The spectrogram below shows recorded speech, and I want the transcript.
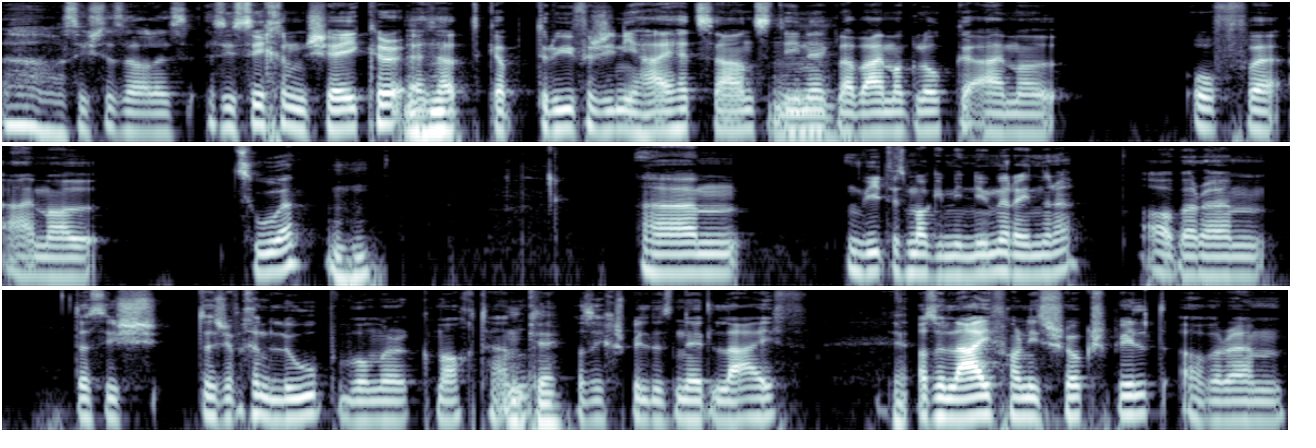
ah, was ist das alles? Es ist sicher ein Shaker. Es Mhm. hat, glaube drei verschiedene Hi-Hat-Sounds drin. Mhm. Ich glaube, einmal Glocke, einmal offen, einmal zu. Mhm. Ähm, ein weiteres mag ich mich nicht mehr erinnern. Aber ähm, das, ist, das ist einfach ein Loop, wo wir gemacht haben. Okay. Also ich spiele das nicht live. Ja. Also live habe ich es schon gespielt, aber ähm,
